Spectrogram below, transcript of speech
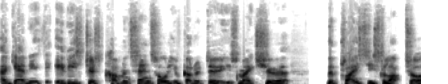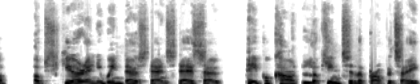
again, it, it is just common sense. All you've got to do is make sure the place is locked up, obscure any windows downstairs so people can't look into the property,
